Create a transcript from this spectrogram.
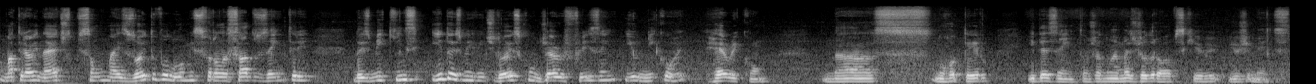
material inédito, que são mais oito volumes, foram lançados entre 2015 e 2022 com Jerry Friesen e o Nico Harricon nas, no roteiro e desenho. Então já não é mais Jodorowsky e, o Jimenez.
